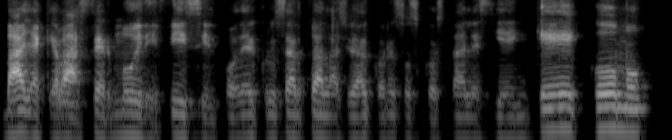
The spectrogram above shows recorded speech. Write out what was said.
vaya que va a ser muy difícil poder cruzar toda la ciudad con esos costales. ¿Y en qué? ¿Cómo?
